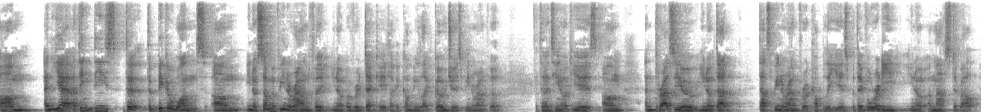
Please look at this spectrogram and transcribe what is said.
Um, and yeah, I think these, the, the bigger ones, um, you know, some have been around for, you know, over a decade, like a company like Goja has been around for, for 13 odd years. Um, and Thrasio, you know, that, that's been around for a couple of years, but they've already, you know, amassed about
